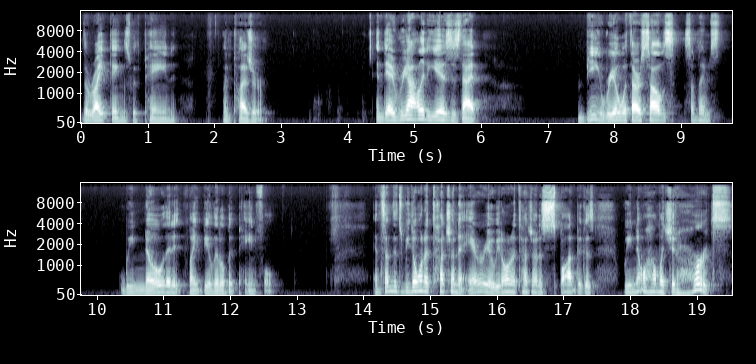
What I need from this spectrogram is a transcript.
the right things with pain and pleasure. And the reality is is that being real with ourselves sometimes we know that it might be a little bit painful. And sometimes we don't want to touch on an area, we don't want to touch on a spot because we know how much it hurts.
